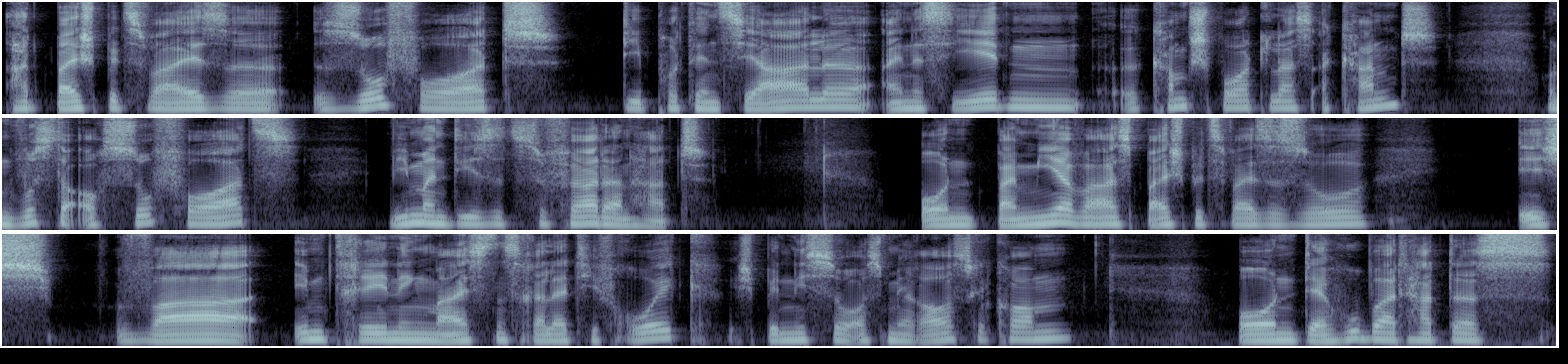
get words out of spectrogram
hat beispielsweise sofort die Potenziale eines jeden äh, Kampfsportlers erkannt und wusste auch sofort, wie man diese zu fördern hat. Und bei mir war es beispielsweise so, ich war im Training meistens relativ ruhig. Ich bin nicht so aus mir rausgekommen. Und der Hubert hat das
